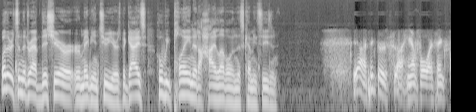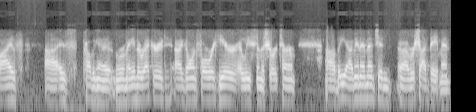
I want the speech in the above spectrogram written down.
whether it's in the draft this year or, or maybe in two years, but guys who will be playing at a high level in this coming season. Yeah, I think there's a handful. I think five uh, is probably going to remain the record uh, going forward here, at least in the short term. Uh, but yeah, I mean, I mentioned uh, Rashod Bateman.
